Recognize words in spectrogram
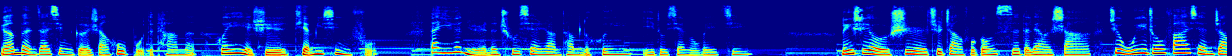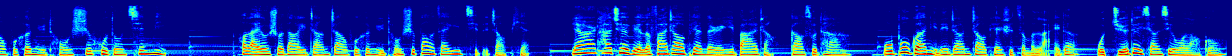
原本在性格上互补的他们，婚姻也是甜蜜幸福。但一个女人的出现，让他们的婚姻一度陷入危机。临时有事去丈夫公司的廖莎，却无意中发现丈夫和女同事互动亲密。后来又收到一张丈夫和女同事抱在一起的照片，然而她却给了发照片的人一巴掌，告诉他：“我不管你那张照片是怎么来的，我绝对相信我老公，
